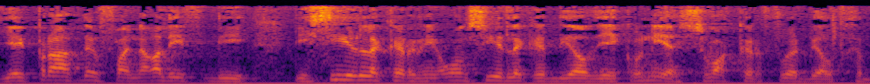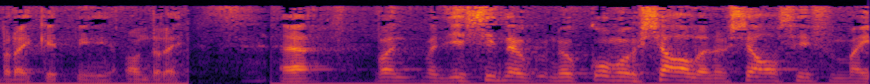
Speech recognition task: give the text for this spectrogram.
jy praat nou van al die, die, die sierliker en die onsierliker deel, jy kon nie een swakker voorbeeld gebruik het nie, André. Uh, want, want jy sê, nou, nou kom ou Sjaal, en ou Sjaal sê vir my,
